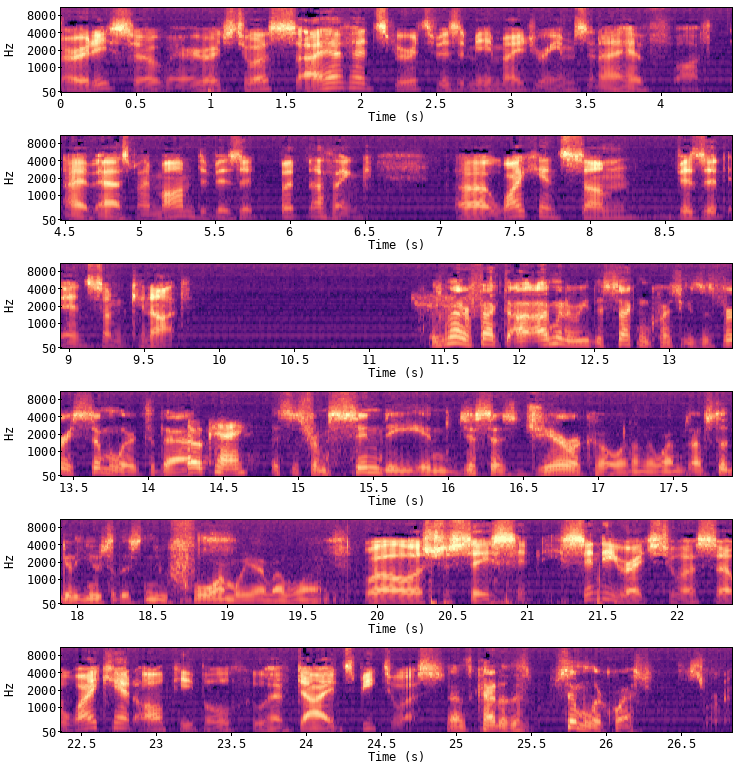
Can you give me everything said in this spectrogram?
Alrighty, so Mary writes to us. I have had spirits visit me in my dreams, and I have oft- I have asked my mom to visit, but nothing. Uh, why can some visit and some cannot? As a matter of fact, I, am going to read the second question because it's very similar to that. Okay. This is from Cindy in just says Jericho. I don't know. I'm, I'm still getting used to this new form we have online. Well, let's just say Cindy. Cindy writes to us. Uh, why can't all people who have died speak to us? That's kind of the similar question. Sort of.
